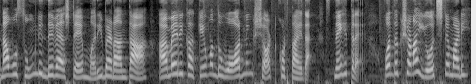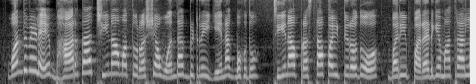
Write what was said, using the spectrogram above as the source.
ನಾವು ಸುಮ್ಮನಿದ್ದೇವೆ ಅಷ್ಟೇ, ಮರಿಬೇಡ ಅಂತ ಅಮೆರಿಕಕ್ಕೆ ಒಂದು ವಾರ್ನಿಂಗ್ ಶಾಟ್ ಕೊಡ್ತಾ ಇದೆ. ಸ್ನೇಹಿತರೆ ಒಂದು ಕ್ಷಣ ಯೋಚನೆ ಮಾಡಿ, ಒಂದು ವೇಳೆ ಭಾರತ, ಚೀನಾ ಮತ್ತು ರಷ್ಯಾ ಒಂದಾಗ್ಬಿಟ್ರೆ ಏನಾಗಬಹುದು? ಚೀನಾ ಪ್ರಸ್ತಾಪ ಇಟ್ಟಿರೋದು ಬರೀ ಪರಡ್ಗೆ ಮಾತ್ರ ಅಲ್ಲ.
